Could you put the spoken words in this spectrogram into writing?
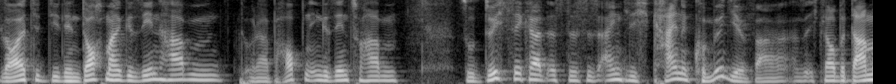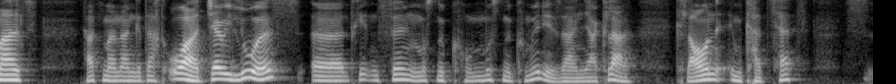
Leute, die den doch mal gesehen haben oder behaupten, ihn gesehen zu haben, so durchsickert ist, dass es eigentlich keine Komödie war. Also ich glaube, damals hat man dann gedacht, oh, Jerry Lewis äh, dreht einen Film, muss eine, muss eine Komödie sein. Ja klar, Clown im KZ das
